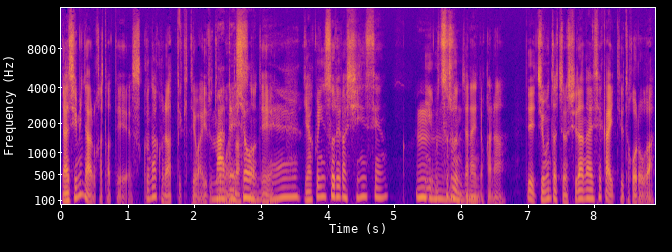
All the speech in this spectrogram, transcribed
馴染みのある方って少なくなってきてはいると思いますので、まあでね、逆にそれが新鮮に移るんじゃないのかな。で自分たちの知らない世界っていうところが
